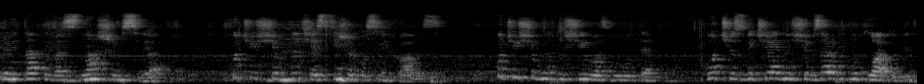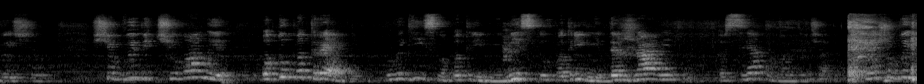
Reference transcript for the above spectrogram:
Привітати вас з нашим святом. Хочу, щоб ви частіше посміхалися. Хочу, щоб на душі у вас було тепло. Хочу, звичайно, щоб заробітну плату підвищили, щоб ви відчували оту потребу, бо ви дійсно потрібні місту, потрібні державі. То свято вам, дівчата. Ну, щоб ви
